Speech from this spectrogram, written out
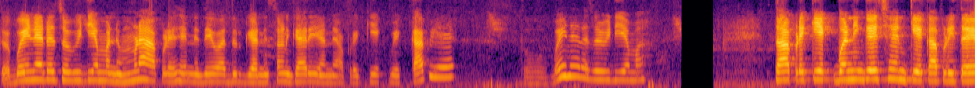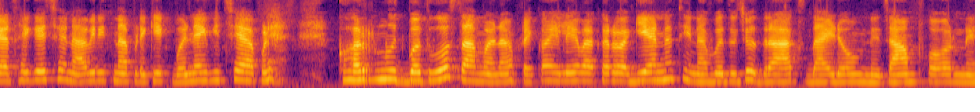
તો બને રજો વિડીયોમાં ને હમણાં આપણે છે ને દેવા દુર્ગાને શણગારી અને આપણે કેક બેક કાપીએ. તો બને રહેજો વિડીયોમાં. તો આપણે કેક બની ગઈ છે ને કેક આપણી તૈયાર થઈ ગઈ છે ને આવી રીતના આપણે કેક બનાવી છે. આપણે ઘરનું જ બધું સામાન આપણે કંઈ લેવા કરવા ગયા નથી ને આ બધું જો દ્રાક્ષ દાયડમ ને જામફળ ને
